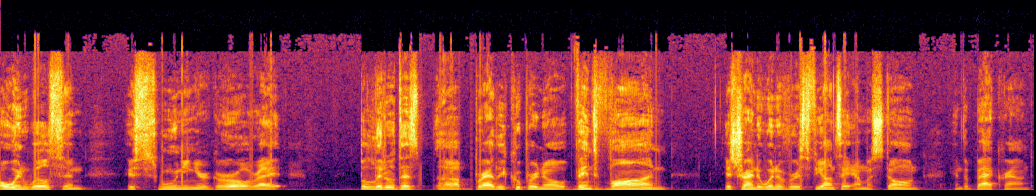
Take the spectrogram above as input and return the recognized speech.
Owen Wilson is swooning your girl, right?" But little does uh, Bradley Cooper know, Vince Vaughn is trying to win over his fiancee Emma Stone in the background.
